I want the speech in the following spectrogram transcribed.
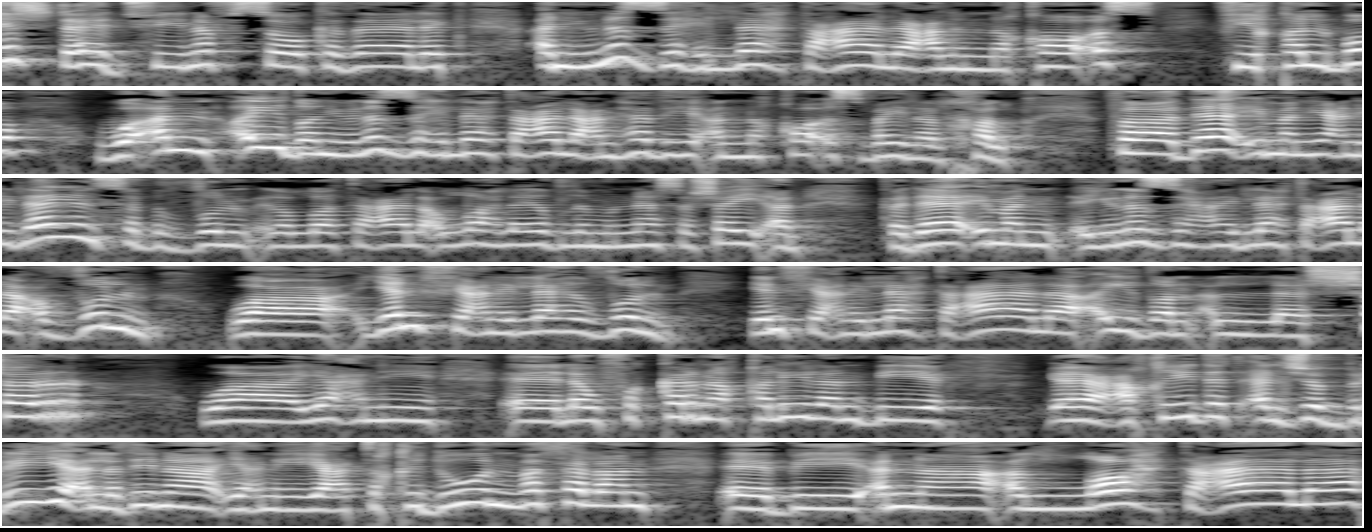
يجتهد في نفسه كذلك أن ينزه الله تعالى عن النقائص في قلبه وأن أيضا ينزه الله تعالى عن هذه النقائص بين الخلق. فدائما يعني لا ينسب الظلم إلى الله تعالى الله لا يظلم الناس شيئا. فدائما ينزه عن الله تعالى الظلم وينفي عن الله الظلم ينفي عن الله تعالى أيضا الشر. ويعني آه، لو فكرنا قليلا بعقيدة الجبرية الذين يعني يعتقدون مثلا آه، بأن الله تعالى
